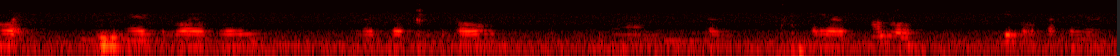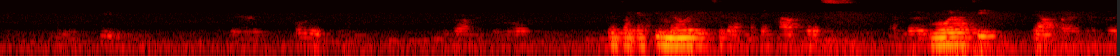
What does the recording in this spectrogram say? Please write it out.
royal. Mhm. Mary's the royal blue, Elizabeth is the gold. And so they are humble people, but they are, in this painting, they're clothed in the garments of royalty. There's like a humility to them, but they have this And the, royalty. Yeah and the,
